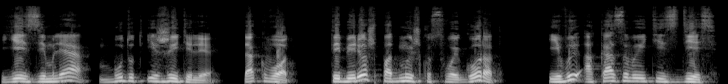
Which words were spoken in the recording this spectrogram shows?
Есть земля, будут и жители. Так вот, ты берешь под мышку свой город, и вы оказываетесь здесь.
